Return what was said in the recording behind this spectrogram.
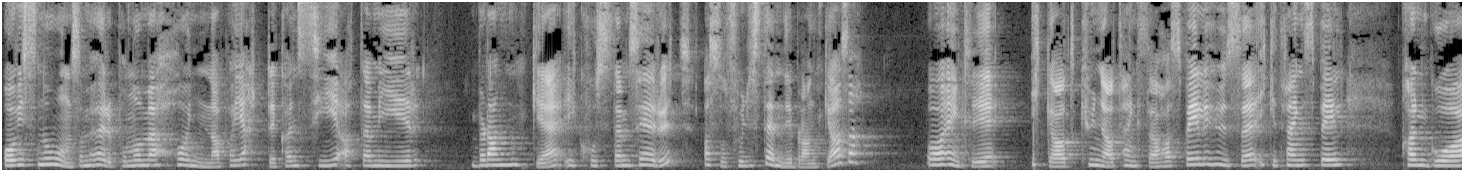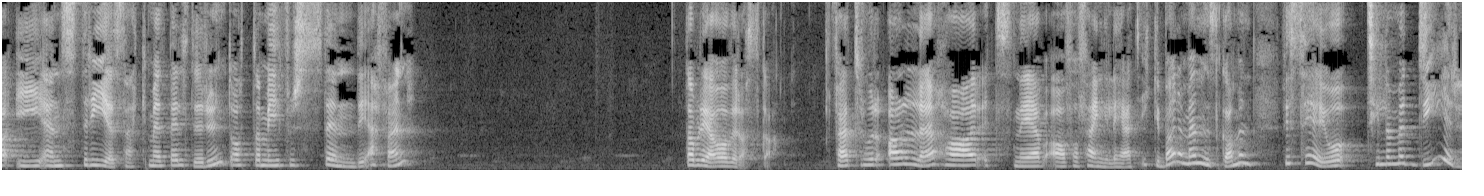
Og hvis noen som hører på noe med hånda på hjertet, kan si at de gir blanke i hvordan de ser ut, altså fullstendig blanke, altså, og egentlig ikke hadde kunnet tenkt seg å ha speil i huset, ikke trenger speil, kan gå i en striesekk med et belte rundt, og at de er fullstendig FN, da blir jeg overraska. For jeg tror alle har et snev av forfengelighet. Ikke bare mennesker, men vi ser jo til og med dyr.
